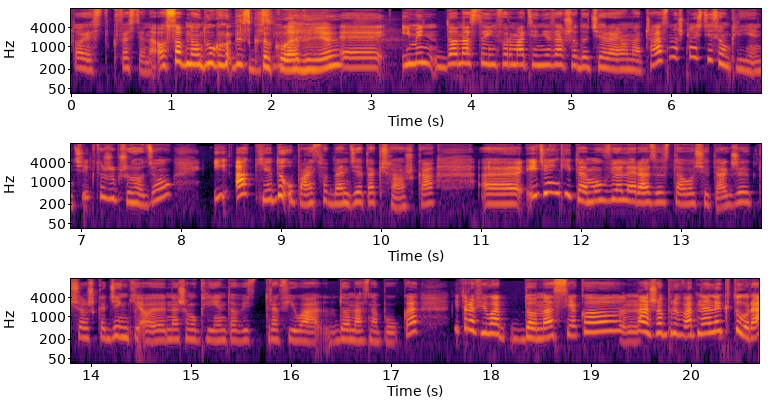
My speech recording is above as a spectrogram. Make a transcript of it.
to jest kwestia na osobną, długą dyskusję. Dokładnie. Y, I my, do nas te informacje nie zawsze docierają na czas. Na szczęście są klienci, którzy przychodzą i a kiedy u Państwa będzie ta książka? I dzięki temu wiele razy stało się tak, że książkę książka dzięki e, naszemu klientowi trafiła do nas na półkę i trafiła do nas jako nasza prywatna lektura,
